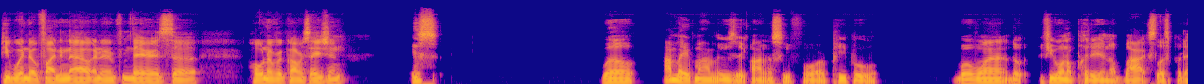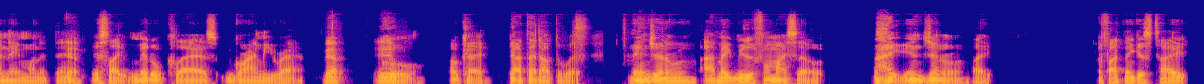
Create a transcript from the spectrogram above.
people end up finding out, and then from there it's a whole nother conversation. It's well, I make my music honestly for people. But one, if you want to put it in a box, let's put a name on it. Then Yeah. it's like middle class grimy rap. Yeah. Cool. Okay, got that out the way. In general, I make music for myself. Like in general, like if I think it's tight,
